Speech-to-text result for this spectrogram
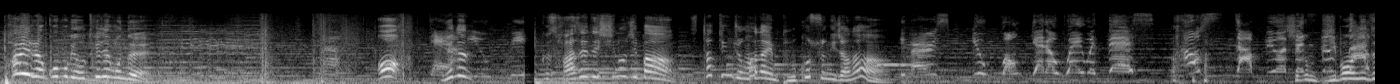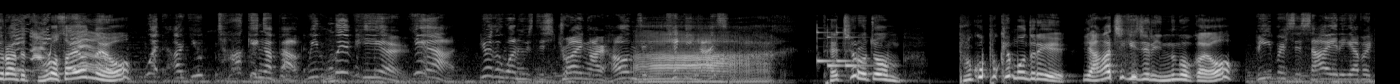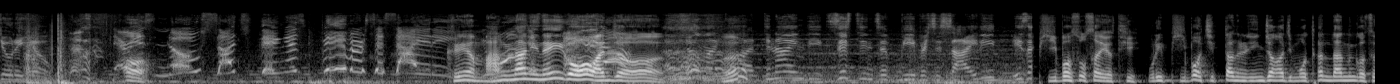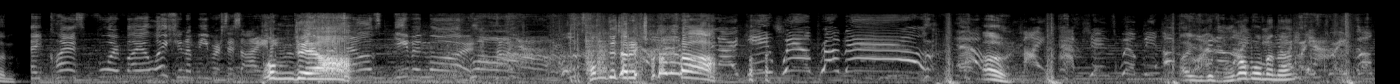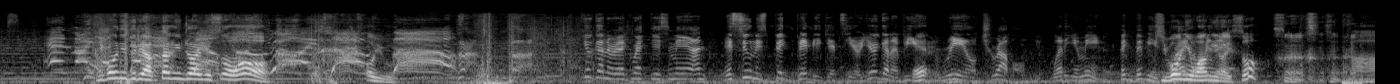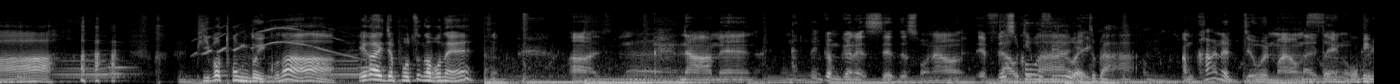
파일이랑 꼬북이 어떻게 된 건데? 어? 얘는 그 4세대 신호지방 스타팅 중 하나인 불꽃숭이잖아 지금 비번이들한테 둘러싸였네요 What are you talking about? We live here. Yeah, you're the one who's destroying our homes and kicking us. 아... 대체로 좀 불꽃 포켓몬들이 양아치 기질이 있는 걸까요? Beaver Society ever do to you? There 어. is no such thing as Beaver Society! 그냥 망난이네 이거 완전 Oh my Huh? god, denying the existence of Beaver Society is a, 비버 소사이어티 우리 비버 집단을 인정하지 못한다는 것은 a class 4 violation of Beaver Society. 범죄야. 범죄자를 처단해라! 아우. 아 이거 누가 보면은 비번이들이 악당인 줄 알겠어! 어이구 You're gonna regret this, man. As soon as Big Bibby gets here, you're gonna be 어? in real trouble. What do you mean? Big Bibby's over 왕이가. 있어? 아 비버통도 있구나 얘가 이제 보스인가 보네 Uh, nah, man. I think I'm gonna sit this one out. If this 마 you, like, 음, I'm kind of doing my own 나 thing 몸이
